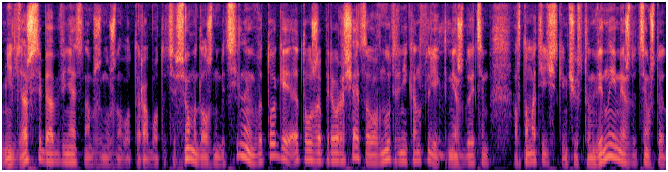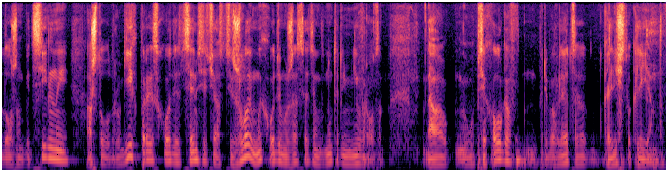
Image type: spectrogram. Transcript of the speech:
нельзя же себя обвинять, нам же нужно вот и работать, и все, мы должны быть сильными. В итоге это уже превращается во внутренний конфликт между этим автоматическим чувством вины, между тем, что я должен быть сильный, а что у других происходит. Всем сейчас тяжело, и мы ходим уже с этим внутренним неврозом. А у психологов прибавляется количество клиентов.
